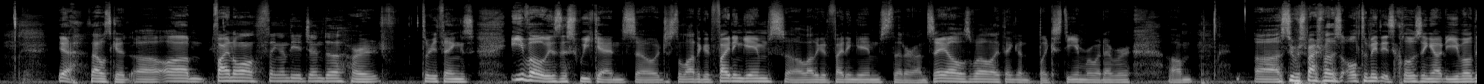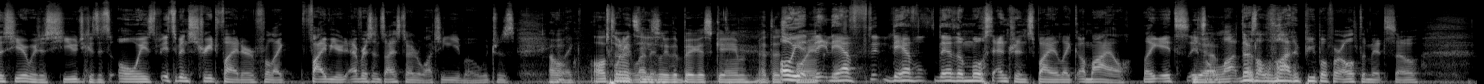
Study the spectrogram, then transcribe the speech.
yeah, that was good. Uh, um, final thing on the agenda or three things. Evo is this weekend, so just a lot of good fighting games, a lot of good fighting games that are on sale as well. I think on like Steam or whatever. Um, uh, Super Smash Bros. Ultimate is closing out Evo this year, which is huge because it's always it's been Street Fighter for like five years ever since I started watching Evo, which was in, Oh, like Ultimate's easily the biggest game at this Oh point. yeah, they, they have they have they have the most entrants by like a mile. Like it's it's Yeah. a lot. There's a lot of people for Ultimate, so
